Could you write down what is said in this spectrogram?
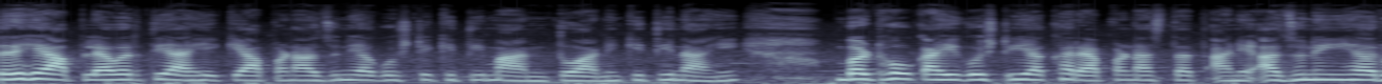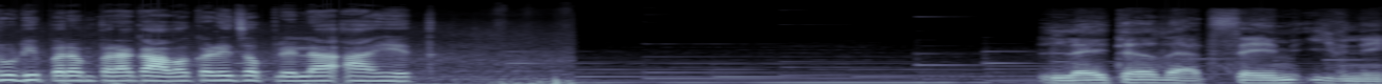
तर हे आपल्यावरती आहे की आपण अजून या गोष्टी किती मानतो आणि किती नाही. बट हो काही गोष्टी ह्या खऱ्या पण असतात आणि अजूनही ह्या रूढी परंपरा गावाकडे जपलेल्या आहेत. Later that same evening.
